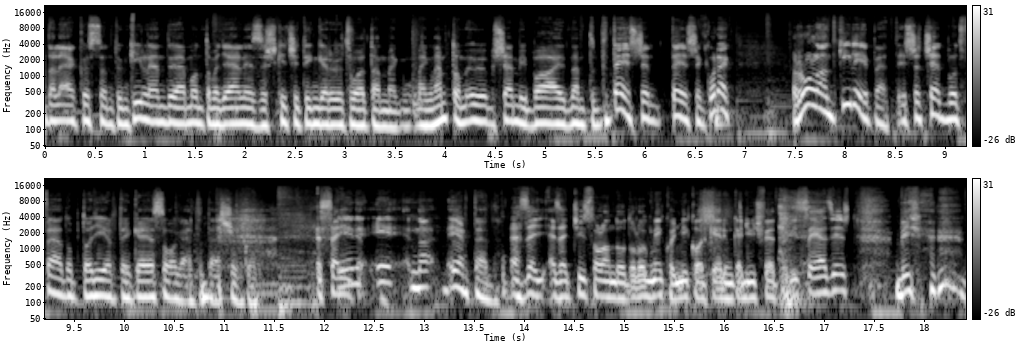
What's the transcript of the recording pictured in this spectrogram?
Rolanddal elköszöntünk illendően, mondtam, hogy elnézést, kicsit ingerült voltam, meg, meg nem tudom, ő semmi baj, nem tudom, teljesen, teljesen korrekt. Roland kilépett, és a chatbot feldobta, hogy értékelje a szolgáltatásunkat. Én, én, na, érted? ez egy, ez egy csiszolandó dolog még, hogy mikor kérünk egy ügyféltől visszajelzést. Bi-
